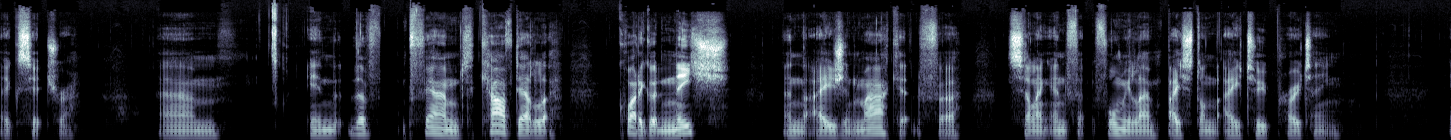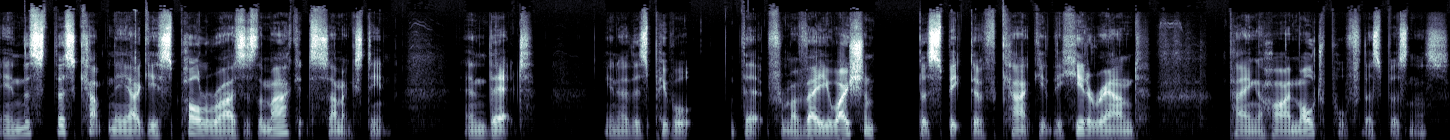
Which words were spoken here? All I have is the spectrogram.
etc. Um, and they've found carved out quite a good niche in the Asian market for selling infant formula based on the A2 protein. And this this company, I guess, polarizes the market to some extent, in that you know there's people that, from a valuation perspective, can't get their head around paying a high multiple for this business.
